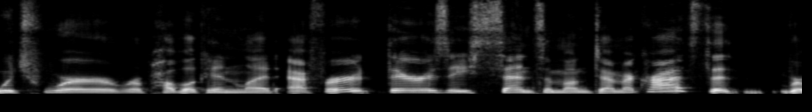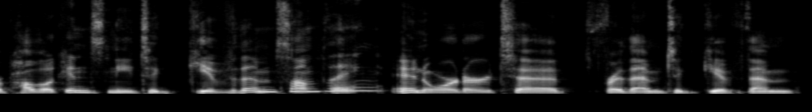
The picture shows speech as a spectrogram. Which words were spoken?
which were a republican led effort there is a sense among democrats that republicans need to give them something in order to for them to give them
